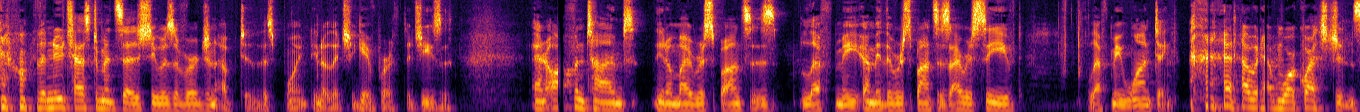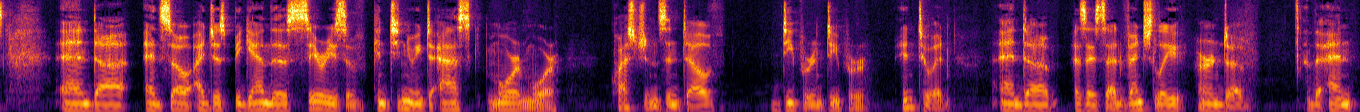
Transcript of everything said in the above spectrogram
the New Testament says she was a virgin up to this point, you know, that she gave birth to Jesus. And oftentimes, you know, my responses left me, I mean, the responses I received left me wanting. and I would have more questions and uh, and so I just began this series of continuing to ask more and more questions and delve deeper and deeper into it. And uh, as I said, eventually earned a, the an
